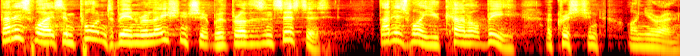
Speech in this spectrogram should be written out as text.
That is why it's important to be in relationship with brothers and sisters. That is why you cannot be a Christian on your own.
